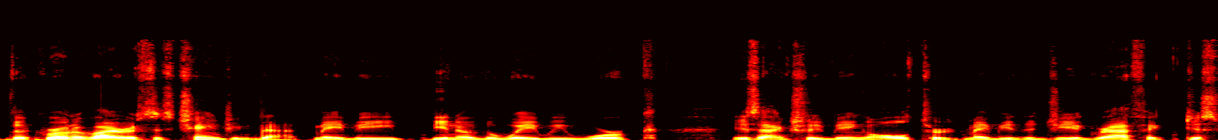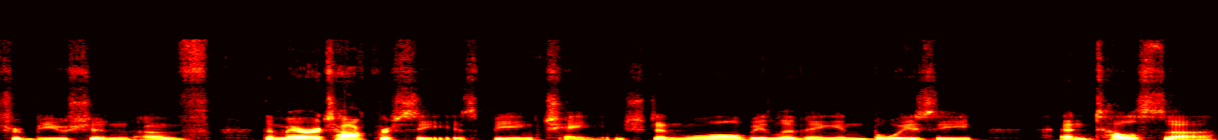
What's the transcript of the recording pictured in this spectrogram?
the coronavirus is changing that maybe you know the way we work is actually being altered maybe the geographic distribution of the meritocracy is being changed and we'll all be living in Boise and Tulsa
